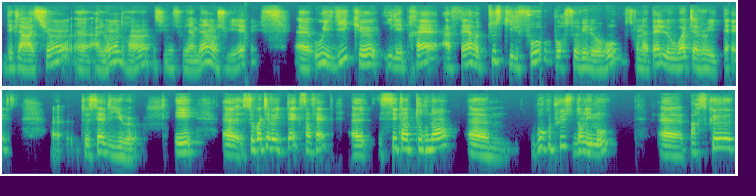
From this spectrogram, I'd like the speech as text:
déclaration euh, à Londres, hein, si je me souviens bien, en juillet, où il dit qu'il est prêt à faire tout ce qu'il faut pour sauver l'euro, ce qu'on appelle le whatever it takes, to save the euro. Et ce whatever it takes, en fait, c'est un tournant beaucoup plus dans les mots, parce que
